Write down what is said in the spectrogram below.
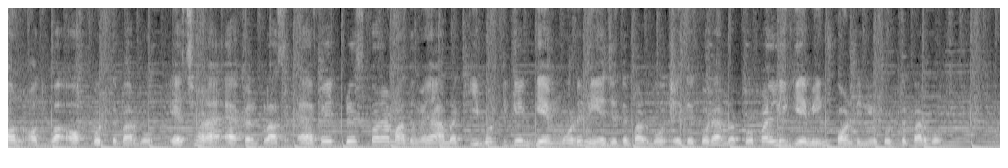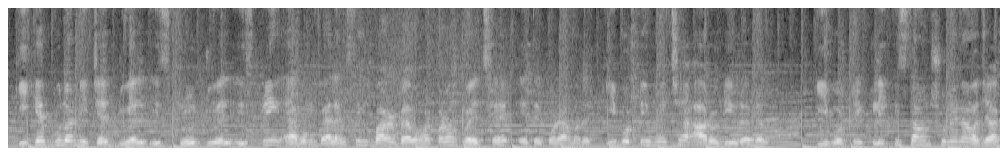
অন অথবা অফ করতে পারব। এছাড়া F N plus F eight press করার মাধ্যমে আমরা কিবোর্ডটিকে গেম মোডে নিয়ে যেতে পারব। এতে করে আমরা প্রপারলি গেমিং কন্টিনিউ করতে পারব। কিক্যাপগুলোর নিচে ডুয়েল স্ক্রু ডুয়েল স্প্রিং এবং ব্যালেন্সিং বার ব্যবহার করা হয়েছে। এতে করে আমাদের কিবোর্ডটি হয়েছে আরও ডিউরেবল কিবোর্ডটির ক্লিক সাউন্ড শুনে নেওয়া যাক।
